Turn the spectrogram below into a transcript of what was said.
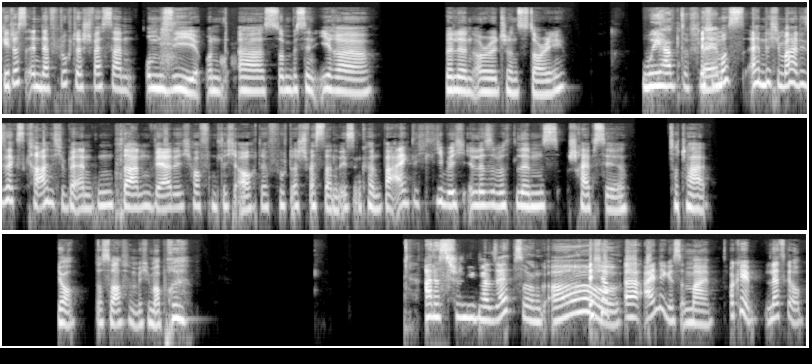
geht es in der Flucht der Schwestern um sie und äh, so ein bisschen ihre Villain Origin Story. We have the flame. Ich muss endlich mal die sechs Kraniche beenden. Dann werde ich hoffentlich auch der Flucht der Schwestern lesen können. Weil eigentlich liebe ich Elizabeth Lims Schreibstil. Total. Ja, das war für mich im April. Ah, das ist schon die Übersetzung. Oh. Ich habe äh, einiges im Mai. Okay, let's go.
